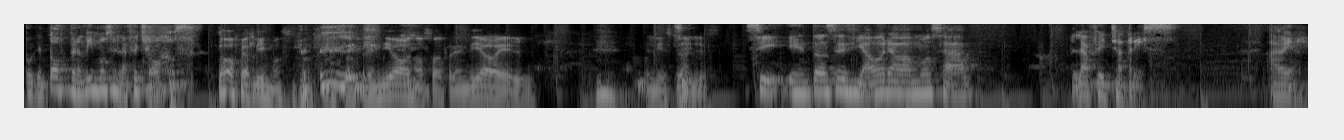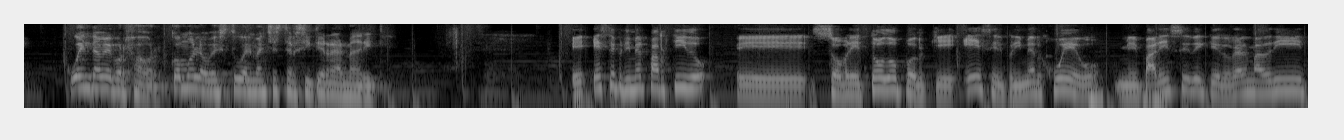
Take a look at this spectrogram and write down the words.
Porque todos perdimos en la fecha 2. Todos, perdimos. Nos, sorprendió, nos sorprendió el, el The Strangers. Sí, entonces y ahora vamos a la fecha 3. A ver, cuéntame por favor, ¿cómo lo ves tú el Manchester City Real Madrid? Eh, este primer partido, eh, sobre todo porque es el primer juego, me parece de que el Real Madrid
